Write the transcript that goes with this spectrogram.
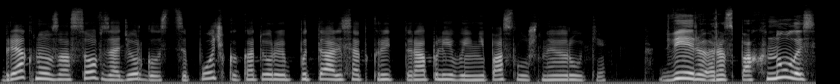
Брякнул засов, задергалась цепочка, которую пытались открыть торопливые непослушные руки. Дверь распахнулась,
